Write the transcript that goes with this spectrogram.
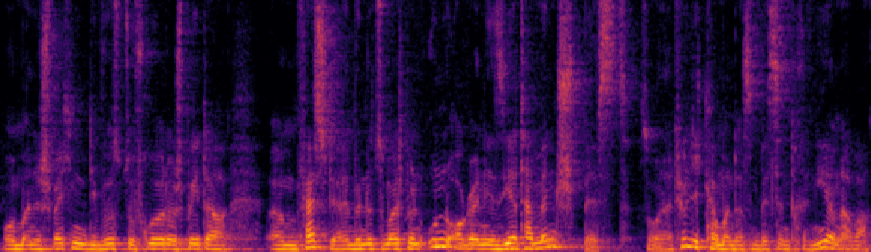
und meine Schwächen, die wirst du früher oder später ähm, feststellen, wenn du zum Beispiel ein unorganisierter Mensch bist. So, natürlich kann man das ein bisschen trainieren, aber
